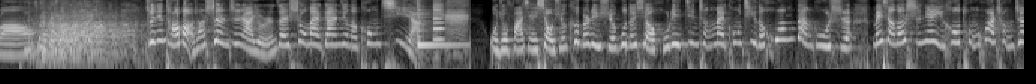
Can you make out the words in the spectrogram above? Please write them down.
啊？最近淘宝上甚至啊，有人在售卖干净的空气呀。我就发现小学课本里学过的小狐狸进城卖空气的荒诞故事，没想到十年以后童话成真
